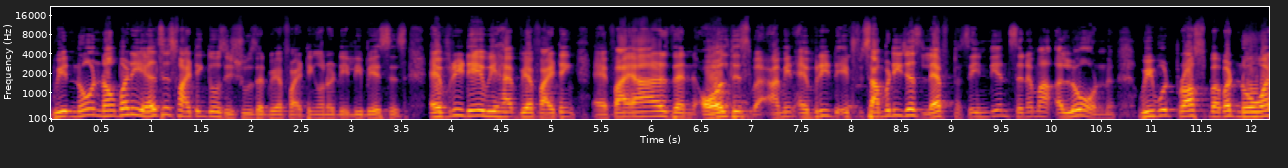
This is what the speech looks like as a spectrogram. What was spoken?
We no nobody else is fighting those issues that we are fighting on a daily basis. Every day we have we are fighting FIRs and all this. I mean, every day if somebody just left Indian cinema alone alone, we would prosper, but no one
